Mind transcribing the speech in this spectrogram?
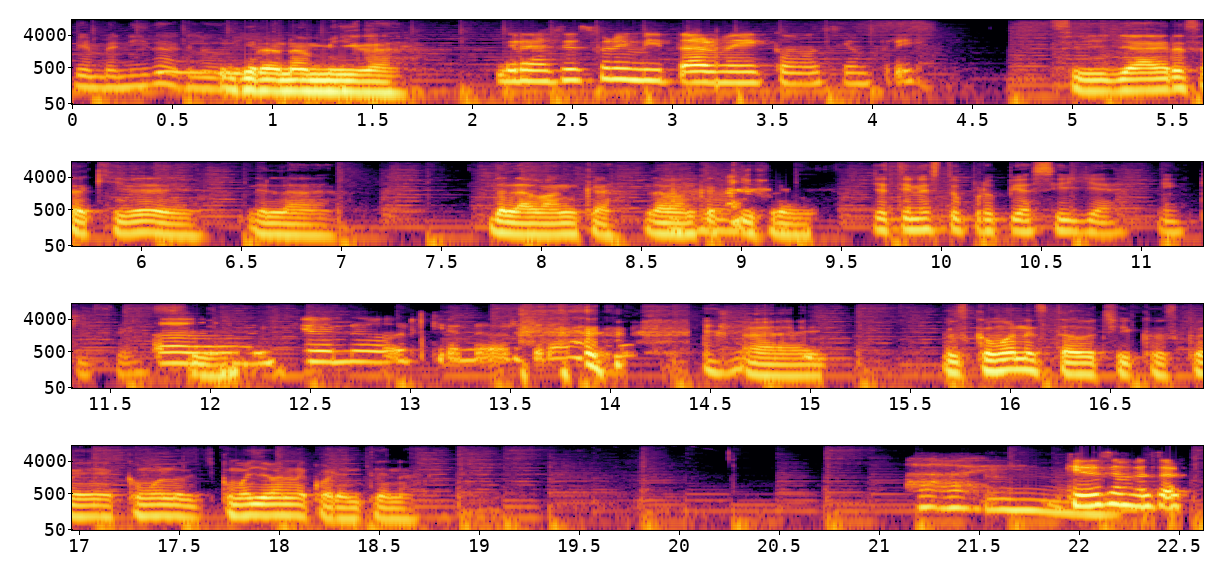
bienvenida, Gloria. Gran amiga. Gracias por invitarme, como siempre. Sí, ya eres aquí de, de la de la banca, la banca Keyframe. Ya tienes tu propia silla en Keyframe. Ay, qué honor, qué honor, gracias. Ay, pues ¿cómo han estado chicos? ¿Cómo, lo, cómo llevan la cuarentena? Ay, mm. ¿quieres empezar tú,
